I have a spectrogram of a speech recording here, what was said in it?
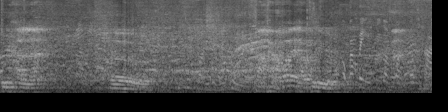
คุณทันละ เออถามถามว่าอะไรครับคุณดิว ปกติปีก่อนๆก็ใช้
